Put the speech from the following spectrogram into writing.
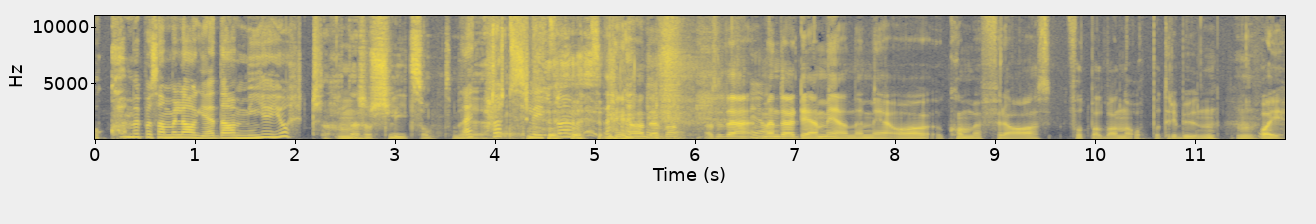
å komme på samme laget, da er mye gjort. Det er så slitsomt. Det er dødsslitsomt. ja, det er bare, altså det er, Ja. Men det er det jeg mener med å komme fra fotballbanen og opp på tribunen. Oi,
